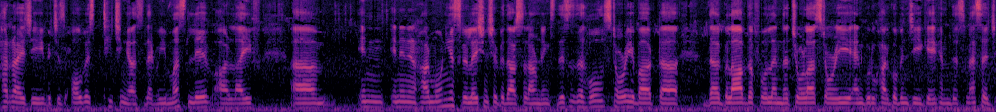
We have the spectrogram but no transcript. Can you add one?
Har Rai Ji, which is always teaching us that we must live our life um, in, in an harmonious relationship with our surroundings. This is the whole story about uh, the Gulab, the Phool and the Chola story and Guru Har Gobind Ji gave him this message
